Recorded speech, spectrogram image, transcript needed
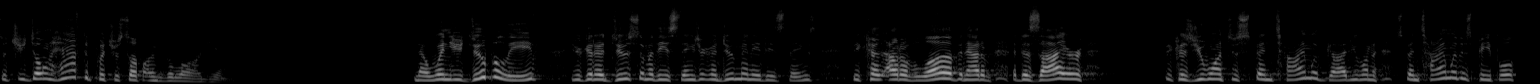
so that you don't have to put yourself under the law again. Now, when you do believe, you're going to do some of these things, you're going to do many of these things because out of love and out of a desire, because you want to spend time with God, you want to spend time with His people,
